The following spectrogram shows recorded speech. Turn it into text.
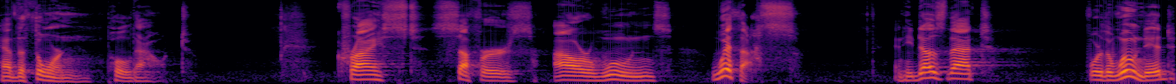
Have the thorn pulled out. Christ suffers our wounds with us. And he does that for the wounded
